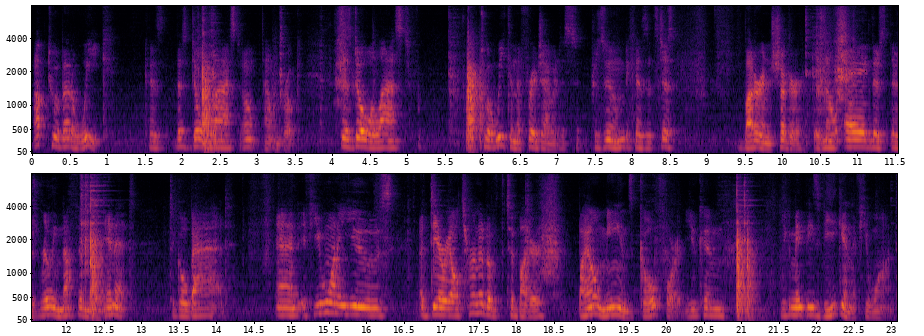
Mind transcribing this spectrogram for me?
up to about a week. Because this dough will last, oh, that one broke. This dough will last for up to a week in the fridge, I would presume, because it's just butter and sugar. There's no egg, there's, there's really nothing in it to go bad. And if you want to use a dairy alternative to butter, by all means, go for it. You can you can make these vegan if you want.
